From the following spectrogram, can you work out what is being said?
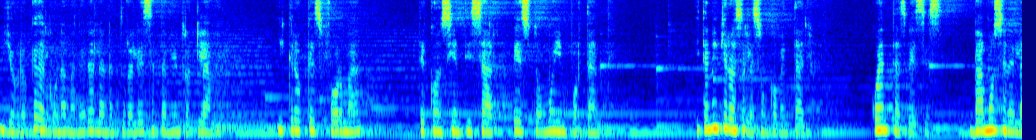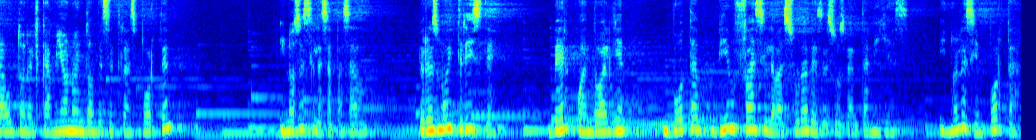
Y yo creo que de alguna manera la naturaleza también reclama. Y creo que es forma de concientizar esto muy importante. Y también quiero hacerles un comentario. ¿Cuántas veces vamos en el auto, en el camión o en donde se transporten? Y no sé si les ha pasado, pero es muy triste ver cuando alguien bota bien fácil la basura desde sus ventanillas y no les importa.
